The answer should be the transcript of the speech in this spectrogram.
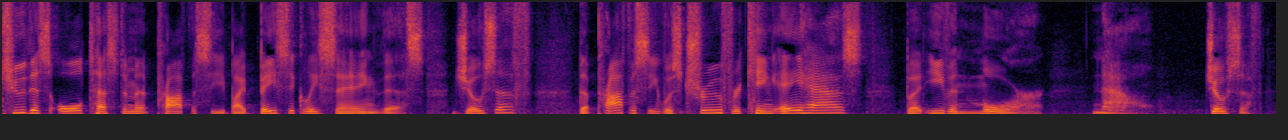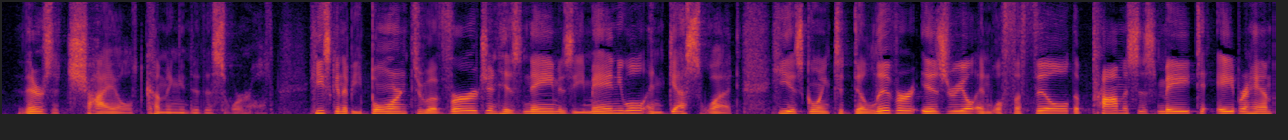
to this Old Testament prophecy by basically saying this Joseph, the prophecy was true for King Ahaz, but even more now. Joseph, there's a child coming into this world. He's going to be born through a virgin. His name is Emmanuel. And guess what? He is going to deliver Israel and will fulfill the promises made to Abraham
